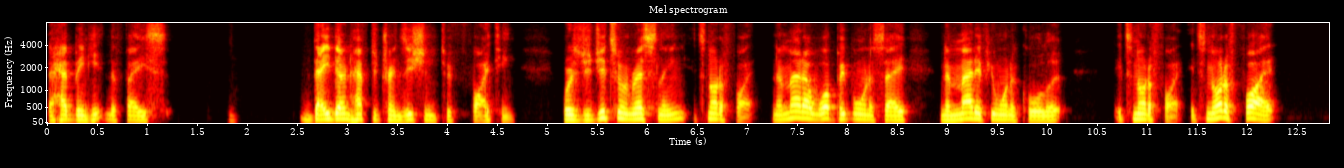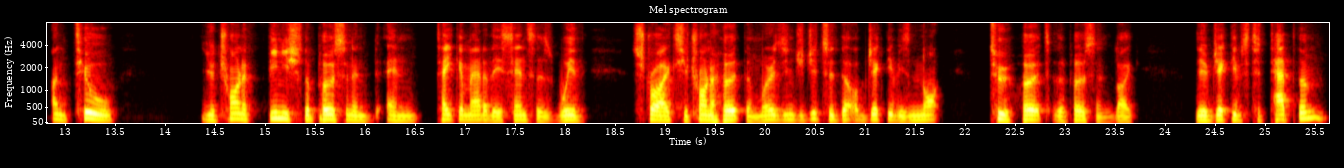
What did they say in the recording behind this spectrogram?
they have been hit in the face. They don't have to transition to fighting. Whereas jiu-jitsu and wrestling, it's not a fight. No matter what people want to say, no matter if you want to call it, it's not a fight. It's not a fight until you're trying to finish the person and and take them out of their senses with strikes. You're trying to hurt them. Whereas in jiu-jitsu, the objective is not to hurt the person. Like the objective is to tap them.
